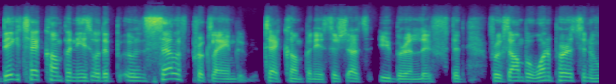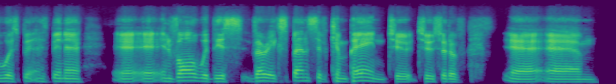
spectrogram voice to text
big tech companies or the, self-proclaimed tech companies such as Uber and Lyft. That, for example, one person who has been has been a, uh, uh, involved with this very expensive campaign to to sort of uh, um,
